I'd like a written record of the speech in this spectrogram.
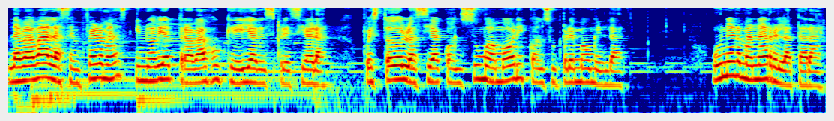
Lavaba a las enfermas y no había trabajo que ella despreciara, pues todo lo hacía con sumo amor y con suprema humildad. Una hermana relatará,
